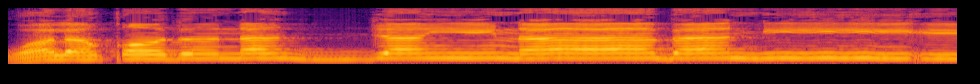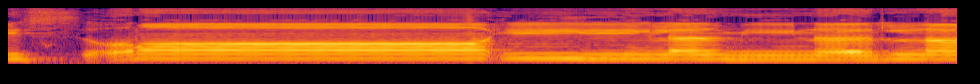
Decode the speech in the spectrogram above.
ولقد نجينا بني اسرائيل من العذاب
